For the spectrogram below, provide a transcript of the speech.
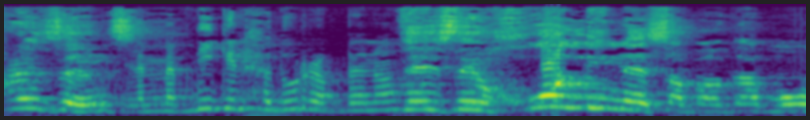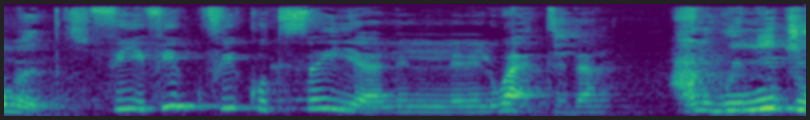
presence, لما بنيجي لحضور ربنا there's a holiness about that moment. في في في قدسيه لل- للوقت ده And we need to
